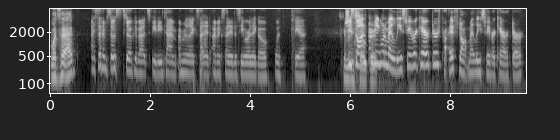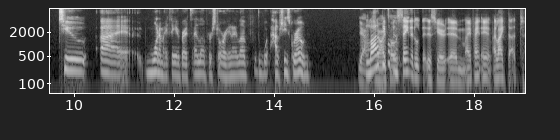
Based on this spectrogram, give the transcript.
what's that? I said I'm so stoked about Speedy Time. I'm really excited. I'm excited to see where they go with Thea. It's gonna She's be so gone from good. being one of my least favorite characters, if not my least favorite character, to uh, one of my favorites. I love her story and I love the, how she's grown. Yeah. A lot no, of people have been saying it this year. Um, I find I like that.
